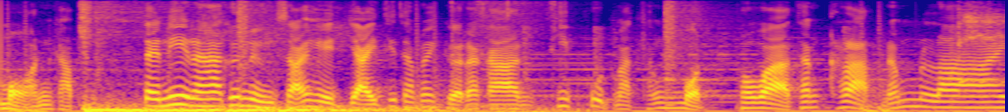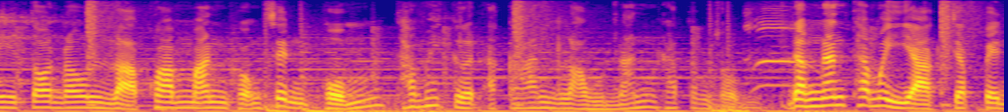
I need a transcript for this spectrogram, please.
หมอนครับ แต่นี่นะฮะคือหนึ่งสาเหตุใหญ่ที่ทำให้เกิดอาการที่พูดมาทั้งหมด เพราะว่าทั้งคราบน้ำลาย ตอนเราหลับความมันของเส้นผมทำให้เกิดอาการเหล่านั้นครับท่านผู้ชม ดังนั้นถ้าไม่อยากจะเป็น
